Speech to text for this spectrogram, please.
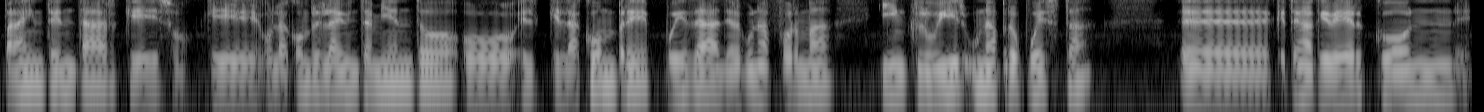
para intentar que eso, que o la compre el ayuntamiento o el que la compre pueda de alguna forma incluir una propuesta eh, que tenga que ver con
